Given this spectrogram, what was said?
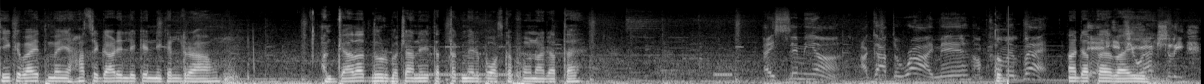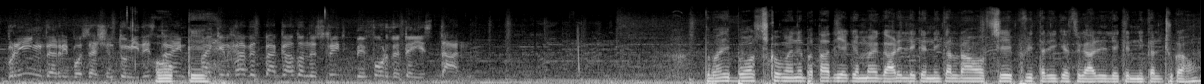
ठीक है भाई तो मैं यहाँ से गाड़ी लेके निकल रहा हूँ। अब ज़्यादा दूर बचा नहीं तब तक मेरे बॉस का फ़ोन आ जाता है। Hey, Simeon, I got the ride, man. I'm coming back. आ जाता है If भाई। you actually bring the repossession to me this time, I can have it back out on the street before the day is done. तो भाई बॉस को मैंने बता दिया कि मैं गाड़ी लेकर निकल रहा हूँ और सेफ्टी तरीके से गाड़ी लेकर निकल चुका हूँ।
